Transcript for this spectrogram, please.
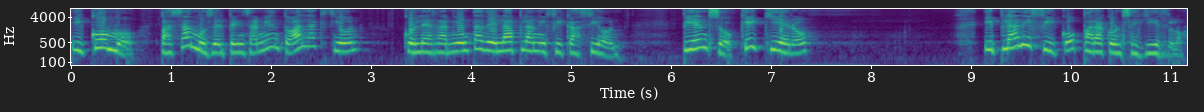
¿Y cómo pasamos del pensamiento a la acción? Con la herramienta de la planificación pienso qué quiero y planifico para conseguirlo.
